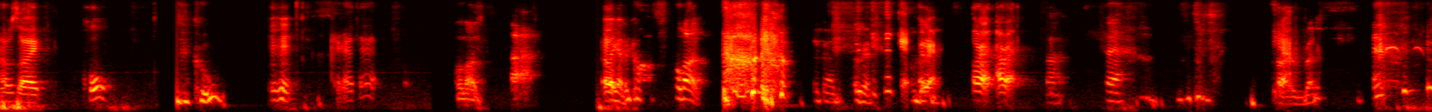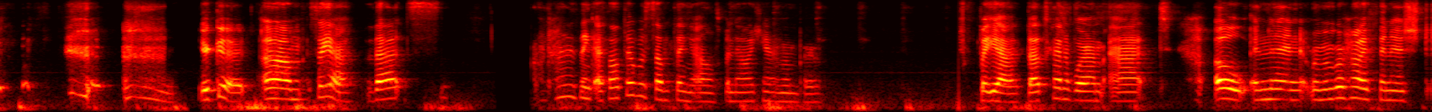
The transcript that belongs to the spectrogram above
I was like, cool. Cool. I got that. Hold on. Ah, oh. I got a cough. Hold on. okay. Okay. okay. okay. All right, all right. Uh, eh. Sorry, everybody. You're good. Um, so yeah, that's I'm trying to think. I thought there was something else, but now I can't remember. But yeah, that's kind of where I'm at. Oh, and then remember how I finished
